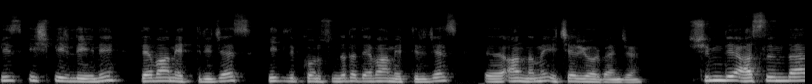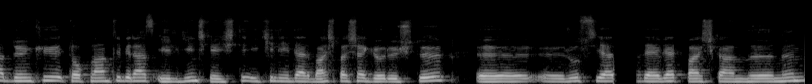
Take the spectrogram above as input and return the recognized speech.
biz işbirliğini devam ettireceğiz. İdlib konusunda da devam ettireceğiz e, anlamı içeriyor bence. Şimdi aslında dünkü toplantı biraz ilginç geçti. İki lider baş başa görüştü. Ee, e, Rusya Devlet Başkanlığı'nın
